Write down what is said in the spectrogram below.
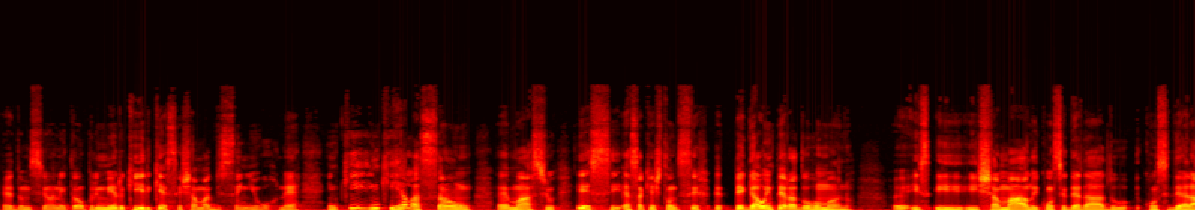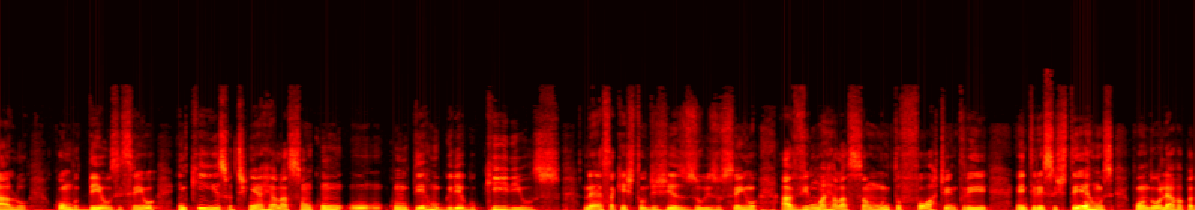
É, Domiciano, então, é o primeiro que ele quer ser chamado de senhor, né? Em que, em que relação, é, Márcio, esse, essa questão de ser, pegar o imperador romano eh, e, e, e chamá-lo e considerado considerá-lo como Deus e Senhor, em que isso tinha relação com, o, com o termo grego Kyrios, né? essa questão de Jesus o Senhor. Havia uma relação muito forte entre, entre esses termos, quando olhava para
